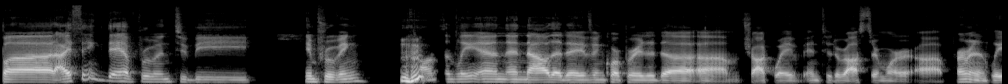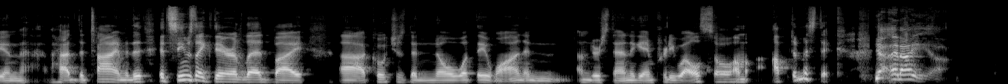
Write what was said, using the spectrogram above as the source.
but I think they have proven to be improving mm-hmm. constantly, and and now that they've incorporated uh, um, Shockwave into the roster more uh, permanently and had the time, it, it seems like they're led by uh, coaches that know what they want and understand the game pretty well. So I'm optimistic. Yeah, and I,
